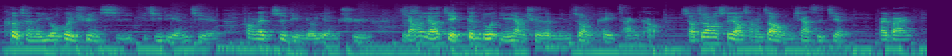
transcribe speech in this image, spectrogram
课程的优惠讯息以及连结放在置顶留言区，想要了解更多营养学的民众可以参考。小周老师聊长照，我们下次见，拜拜。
